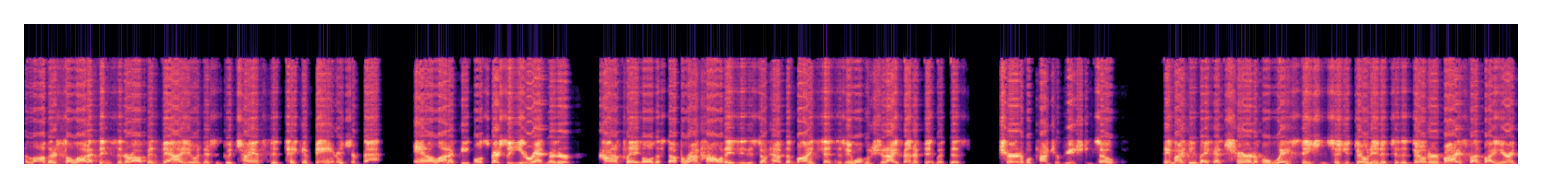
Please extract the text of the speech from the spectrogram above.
uh, there's a lot of things that are up in value, and there's a good chance to take advantage of that. And a lot of people, especially year end, where they're contemplating all the stuff around holidays, they just don't have the mindset to say, well, who should I benefit with this charitable contribution? So they might need like a charitable way station. So you donate it to the donor advised fund by year end,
